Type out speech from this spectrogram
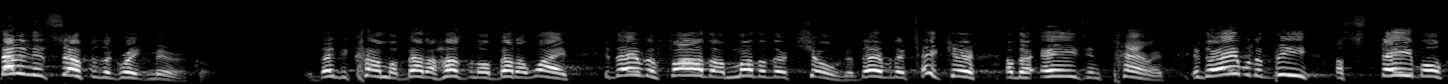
that in itself is a great miracle if they become a better husband or a beher wife, if they're able to father or mother their children, if they're able to take care of their aging parents, if they're able to be a stable,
